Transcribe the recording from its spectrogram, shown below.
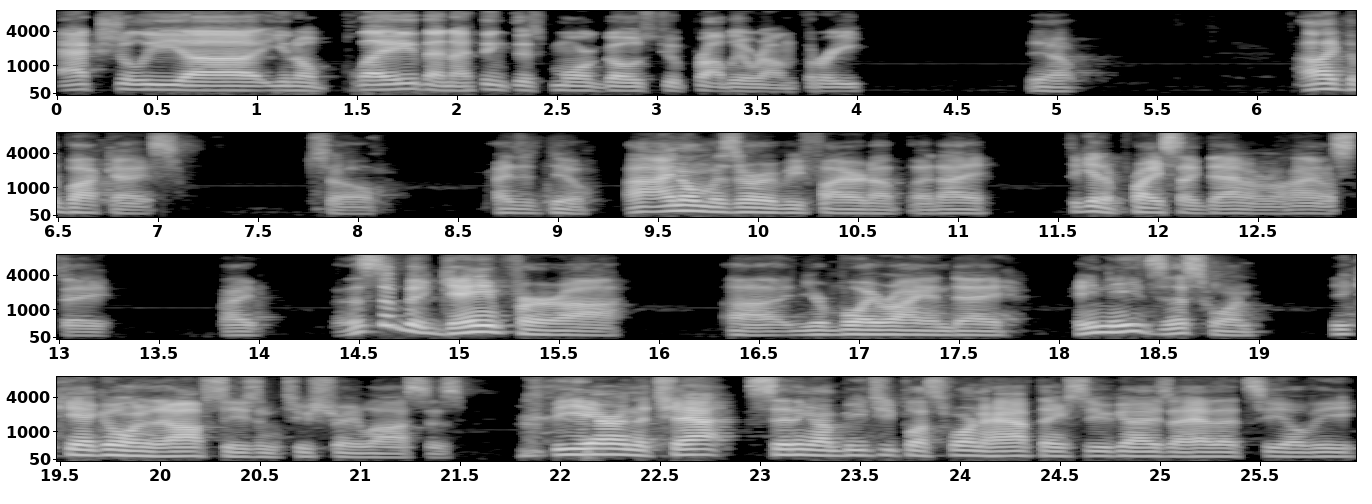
actually uh, you know, play, then I think this more goes to probably around three. Yeah. I like the Buckeyes. So I just do. I know Missouri will be fired up, but I to get a price like that on Ohio State, I this is a big game for uh uh your boy Ryan Day. He needs this one. You can't go into the offseason two straight losses. Be air in the chat, sitting on BG plus four and a half. Thanks to you guys. I have that CLV.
